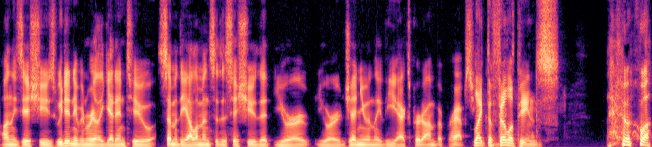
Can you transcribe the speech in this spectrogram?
on these issues. We didn't even really get into some of the elements of this issue that you are you are genuinely the expert on, but perhaps like the Philippines. well,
